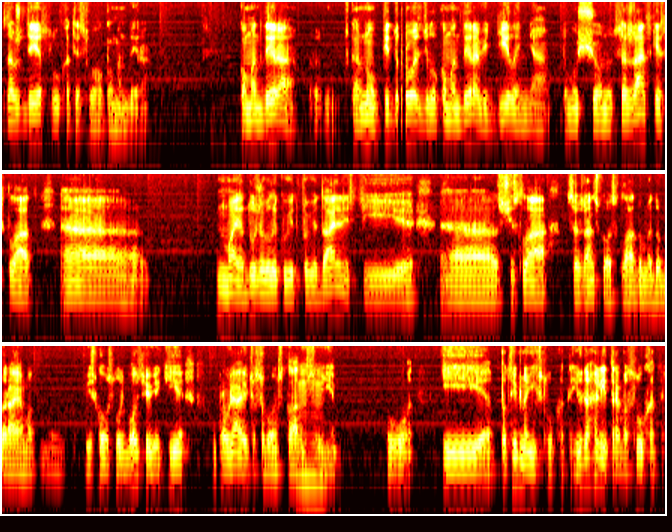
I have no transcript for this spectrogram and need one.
завжди слухати свого командира. Командира, е, ну, підрозділу, командира відділення, тому що ну, сержантський склад е, має дуже велику відповідальність, і е, з числа сержантського складу ми добираємо ну, військовослужбовців, які управляють особовим складом Мгм. своїм. От. І потрібно їх слухати. І взагалі треба слухати.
